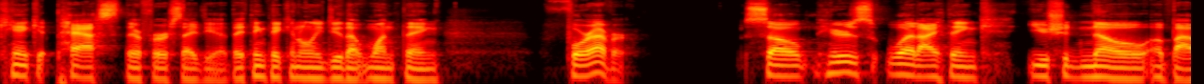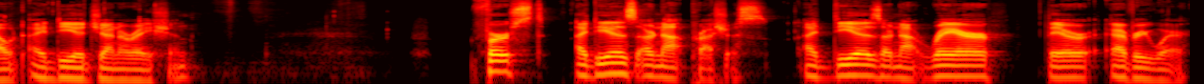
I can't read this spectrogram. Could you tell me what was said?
can't get past their first idea. They think they can only do that one thing forever. So, here's what I think you should know about idea generation. First, ideas are not precious. Ideas are not rare. They're everywhere.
